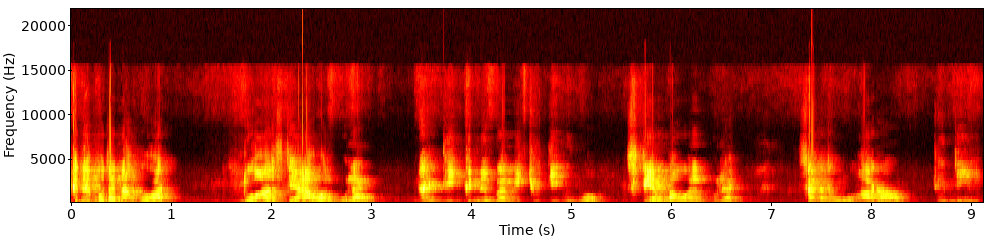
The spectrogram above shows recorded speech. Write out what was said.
Kenapa tak nak buat? Doa setiap awal bulan. Nanti kena bagi cuti umum setiap awal bulan. Satu Muharram cuti.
